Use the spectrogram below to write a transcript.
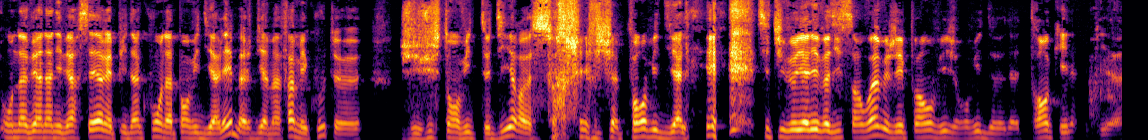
on avait un anniversaire et puis d'un coup on n'a pas envie d'y aller, bah, je dis à ma femme, écoute, euh, j'ai juste envie de te dire, euh, soir j'ai pas envie d'y aller. si tu veux y aller, vas-y sans moi, mais j'ai pas envie, j'ai envie d'être tranquille. Et puis, euh,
